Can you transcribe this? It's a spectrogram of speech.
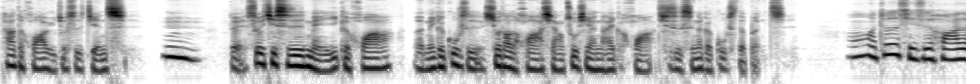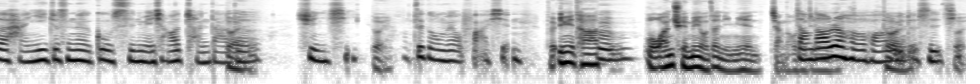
他的花语就是坚持。嗯，对，所以其实每一个花，呃，每个故事嗅到的花香出现的那一个花，其实是那个故事的本质。哦，就是其实花的含义就是那个故事里面想要传达的讯息。对，这个我没有发现。对，因为他，嗯，我完全没有在里面讲到讲到任何华语的事情。对，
